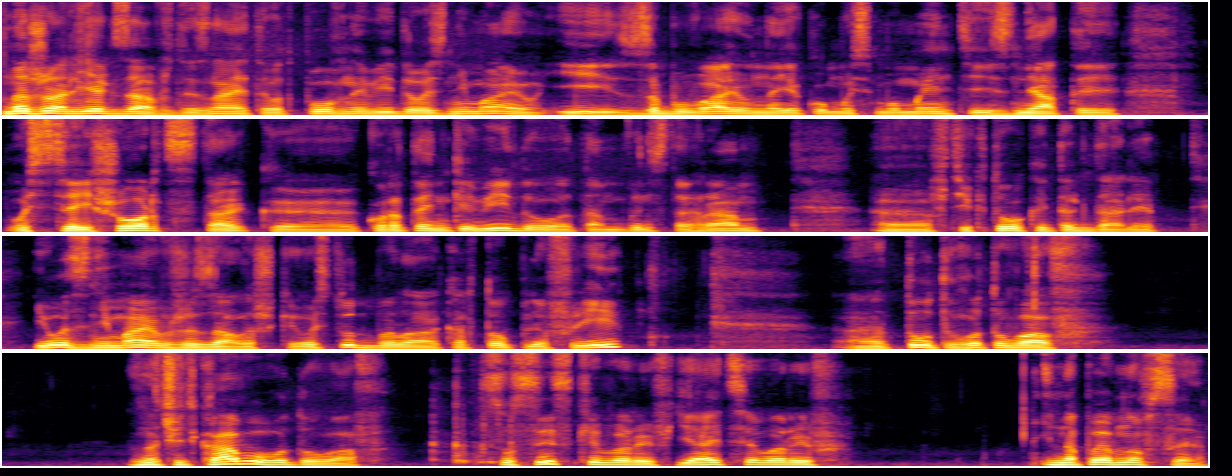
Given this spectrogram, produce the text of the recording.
На жаль, як завжди, знаєте, от повне відео знімаю і забуваю на якомусь моменті зняти ось цей шортс, так, е, коротеньке відео там в Інстаграм, в Тікток і так далі. І от знімаю вже залишки. Ось тут була картопля фрі. Е, Тут готував, значить, каву готував, сосиски варив, яйця варив. І напевно все.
